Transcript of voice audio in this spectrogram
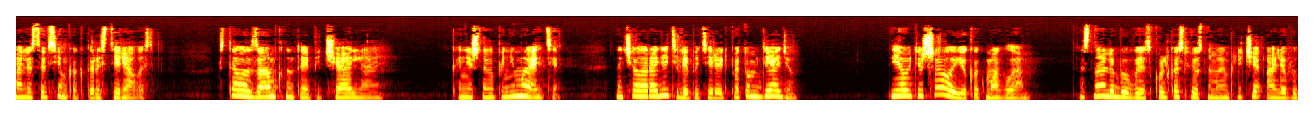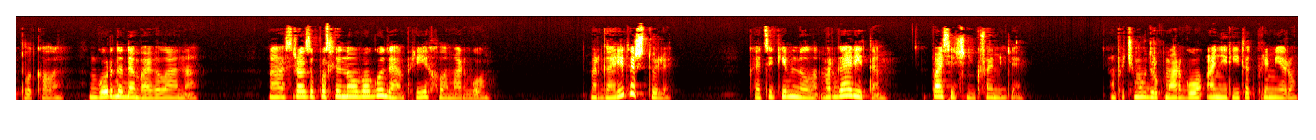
Аля совсем как-то растерялась. Стала замкнутая, печальная. Конечно, вы понимаете. Сначала родителей потерять, потом дядю. Я утешала ее, как могла. Знали бы вы, сколько слез на моем плече Аля выплакала. Гордо добавила она. А сразу после Нового года приехала Марго. Маргарита, что ли? Катя кивнула. Маргарита. Пасечник фамилия. А почему вдруг Марго, а не Рита, к примеру?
